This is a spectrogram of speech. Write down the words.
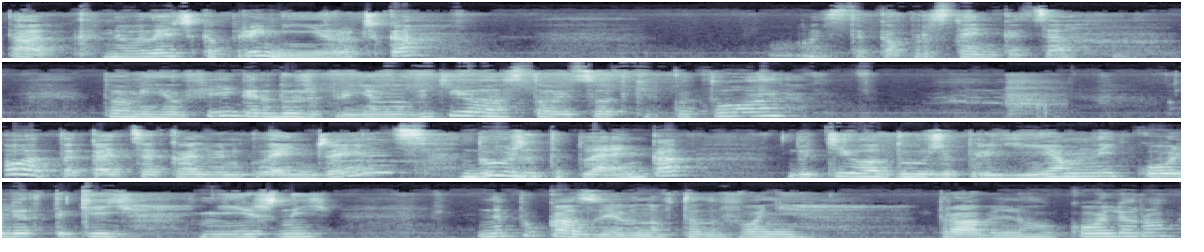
Так, невеличка примірочка. Ось така простенька ця Tommy Hilfiger, дуже приємно до тіла, 100% котон. От така ця Calvin Klein Jeans, дуже тепленька, до тіла дуже приємний колір, такий ніжний. Не показує воно в телефоні правильного кольору.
